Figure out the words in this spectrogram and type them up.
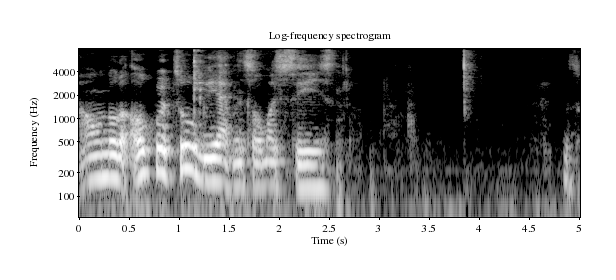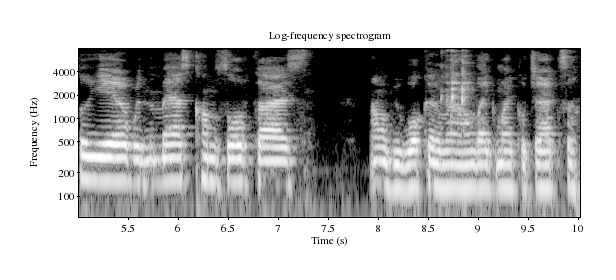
I don't know, the okra too be having so much seeds. So yeah, when the mask comes off, guys, I'm gonna be walking around like Michael Jackson.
